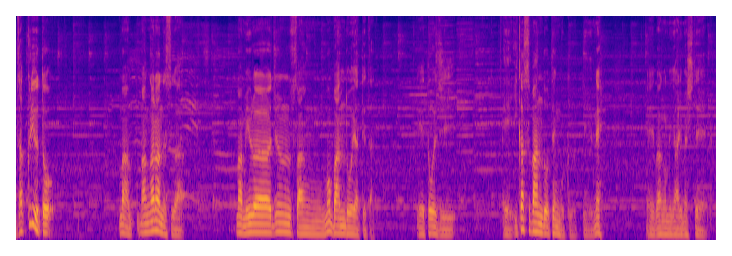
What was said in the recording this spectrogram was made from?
ざっくり言うとまあ漫画なんですが、まあ、三浦淳さんもバンドをやってた、えー、当時「えー、イカスバンド天国」っていうね、えー、番組がありまして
